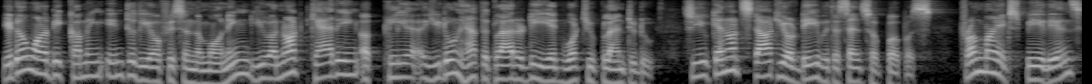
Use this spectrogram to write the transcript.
You don't want to be coming into the office in the morning. You are not carrying a clear. You don't have the clarity yet what you plan to do. So you cannot start your day with a sense of purpose. From my experience,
